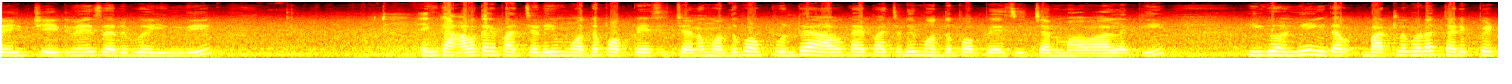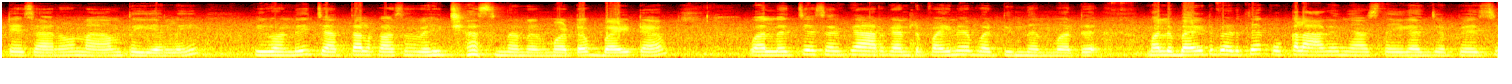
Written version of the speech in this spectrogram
వెయిట్ చేయడమే సరిపోయింది. ఇంకా ఆవకాయ పచ్చడి ముద్దపప్పు వేసి ఇచ్చాను. ముద్దపప్పు ఉంటే ఆవకాయ పచ్చడి ముద్దపప్పు వేసి ఇచ్చాను మా వాళ్ళకి. ఇగోండి ఇంకా బట్టలు కూడా తడిపి పెట్టేశాను నాన్న తీయాలి ఇగోండి చెత్తల కోసం వెయిట్ చేస్తున్నాను అనమాట బయట. వాళ్ళు వచ్చేసరికి అరగంట పైనే పట్టిందనమాట మళ్ళీ బయట పెడితే కుక్కలు ఆగం చేస్తాయి అని చెప్పేసి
